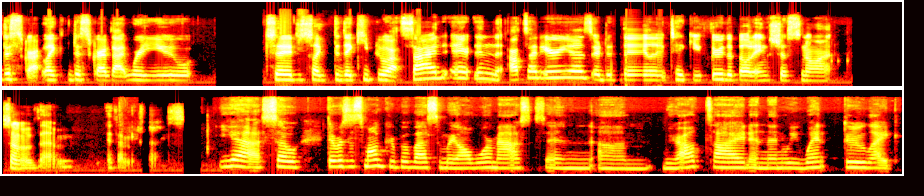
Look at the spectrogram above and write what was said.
describe like describe that. Were you so they just like did they keep you outside in the outside areas, or did they like take you through the buildings, just not some of them? If that makes sense. Yeah, so there was a small group of us, and we all wore masks, and um, we were outside, and then we went through like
